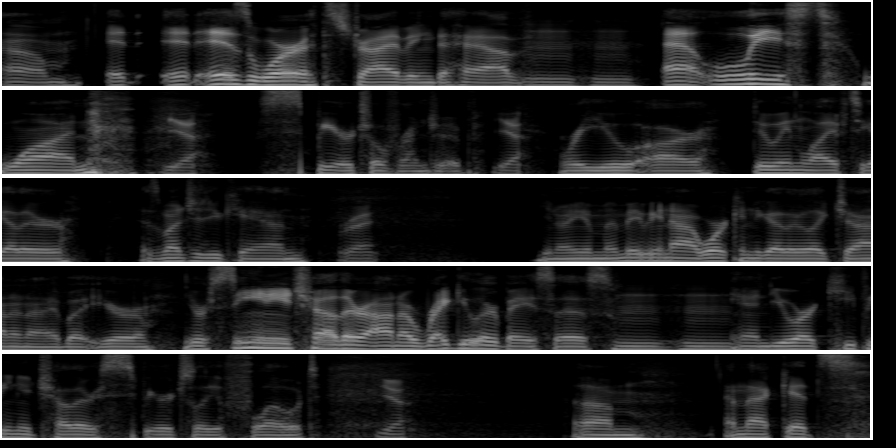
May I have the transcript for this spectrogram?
um, it it is worth striving to have Mm-hmm. at least one Yeah. Spiritual friendship. Yeah. Where you are doing life together as much as you can. Right. You know, you maybe not working together like John and I, but you're you're seeing each other on a regular basis Mm-hmm. and you are keeping each other spiritually afloat. Yeah. Um and that gets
